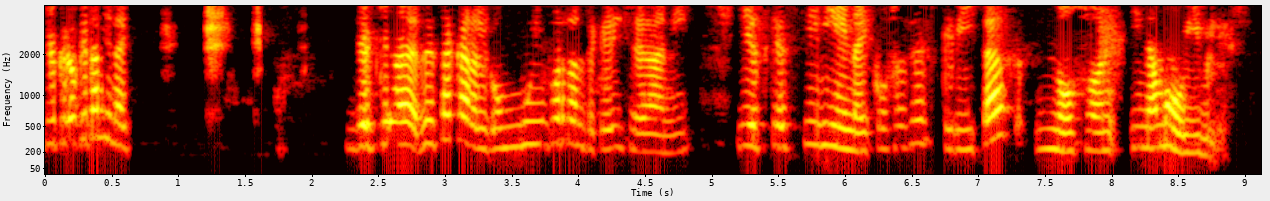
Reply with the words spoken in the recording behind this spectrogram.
Yo creo que también hay. Yo quiero destacar algo muy importante que dice Dani, y es que si bien hay cosas escritas, no son inamovibles.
